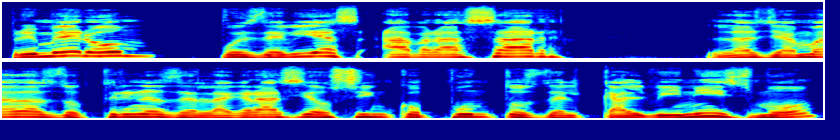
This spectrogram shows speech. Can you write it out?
primero, pues debías abrazar las llamadas doctrinas de la gracia o cinco puntos del calvinismo.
